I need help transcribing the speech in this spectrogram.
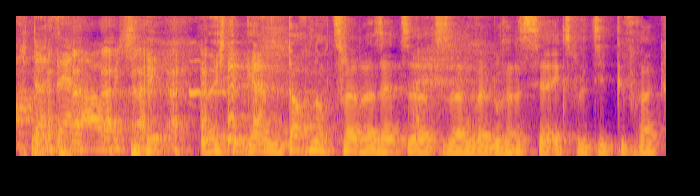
auch das erlaube ich. möchte gerne doch noch zwei, drei Sätze dazu sagen, weil du hattest ja explizit gefragt.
